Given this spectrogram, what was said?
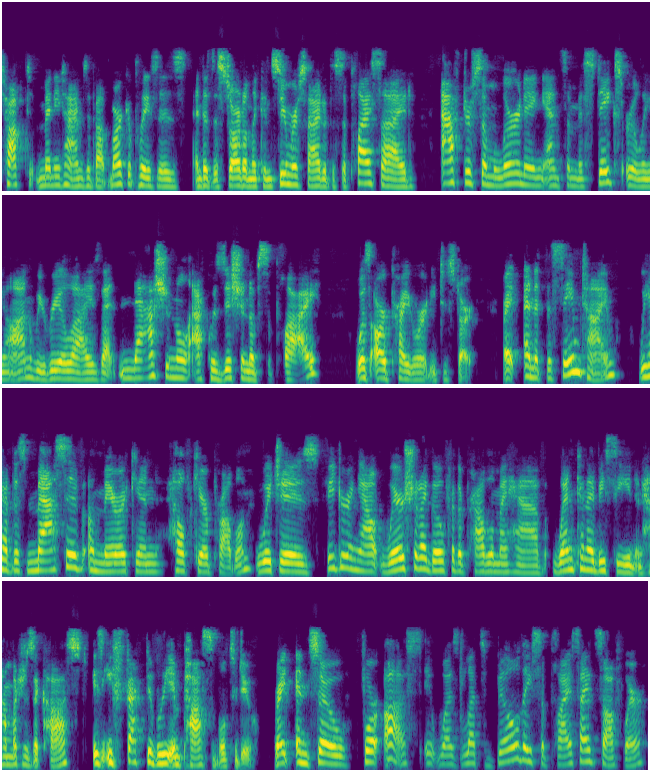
talked many times about marketplaces. And does it start on the consumer side or the supply side? After some learning and some mistakes early on, we realized that national acquisition of supply was our priority to start right? And at the same time, we have this massive American healthcare problem, which is figuring out where should I go for the problem I have, when can I be seen, and how much does it cost is effectively impossible to do, right? And so for us, it was let's build a supply side software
